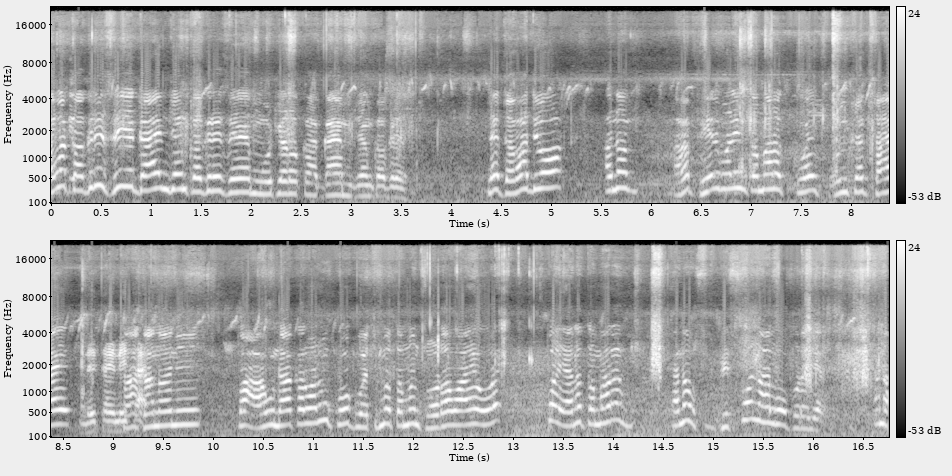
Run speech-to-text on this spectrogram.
હવે કગરે છે ગાયમ જેમ કગરે છે મોટિયાળો ગાયમ જેમ કગરે એટલે જવા દો. અને હવે ફેર મળીને તમારે કોઈ ભૂલ ચક થાય નહીં થાય નહીં સાધનોની તો આવું ના કરવાનું. કોક વચમાં તમને છોડાવવા આવ્યો હોય તો એને તમારે એનો રિસ્પોન્સ આલવો પડે યાર. અને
